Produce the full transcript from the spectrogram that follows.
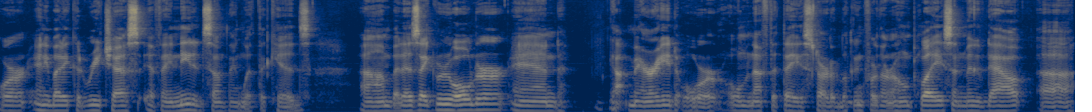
or anybody could reach us if they needed something with the kids. Um, but as they grew older and got married or old enough that they started looking for their own place and moved out, uh,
